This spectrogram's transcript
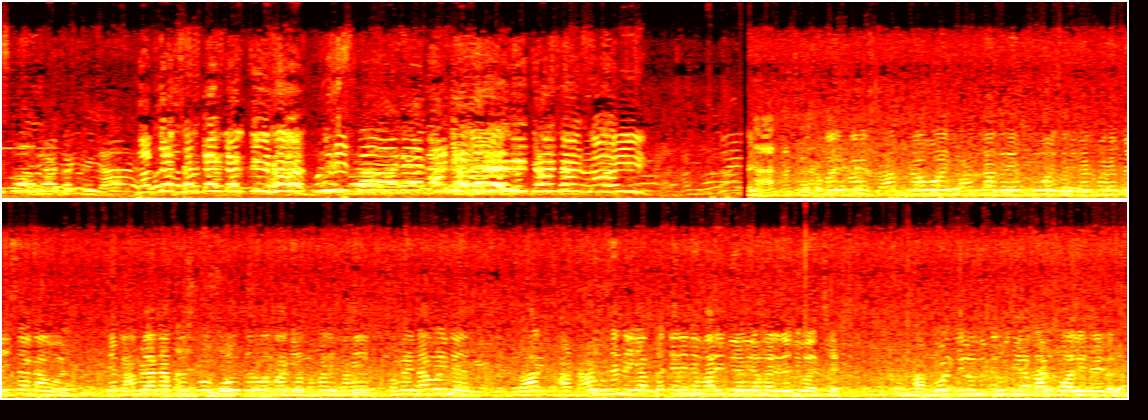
पुलिस को आगे करती है जब तक सरकार डरती है पुलिस को आगे करती है जाना चाहिए તમારી પાસે સ્ટાફ ના હોય કામ ના થઈ શકતું હોય સરકાર પાસે પૈસા ના હોય કે ગામડાના પ્રશ્નો સોલ્વ કરવામાં જો તમારી પાસે સમય ના હોય ને તો આ આ ટાળું છે ને એ આ કચેરીને મારી દો એવી અમારી રજૂઆત છે આ સોળ કિલોમીટર સુધી આ બાળકો હાલી નહીં ગયો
